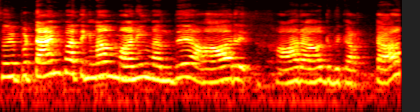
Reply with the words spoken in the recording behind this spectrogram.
ஸோ இப்போ டைம் பார்த்தீங்கன்னா மணி வந்து ஆறு ஆறு ஆகுது கரெக்டாக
